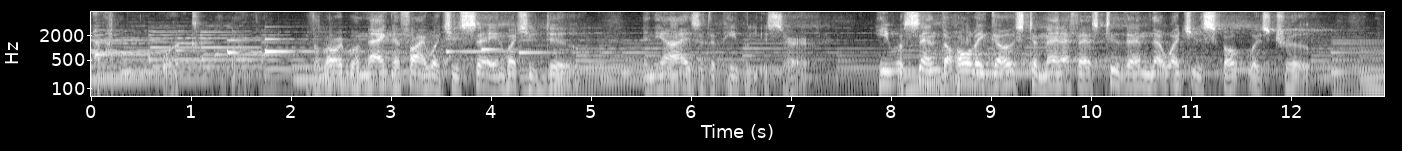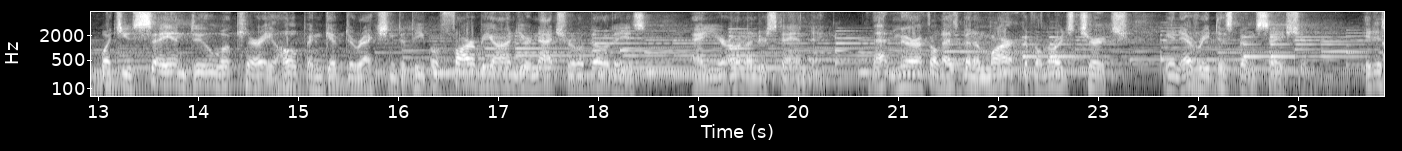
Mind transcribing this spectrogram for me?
not work alone. The Lord will magnify what you say and what you do in the eyes of the people you serve. He will send the Holy Ghost to manifest to them that what you spoke was true. What you say and do will carry hope and give direction to people far beyond your natural abilities and your own understanding. That miracle has been a mark of the Lord's church in every dispensation. It is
